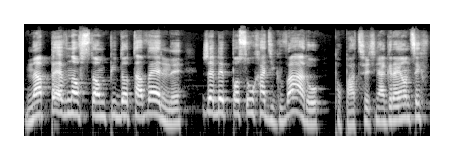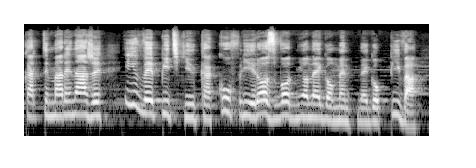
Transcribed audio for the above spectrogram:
Na pewno wstąpi do tawerny, żeby posłuchać gwaru, popatrzeć na grających w karty marynarzy i wypić kilka kufli rozwodnionego mętnego piwa.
